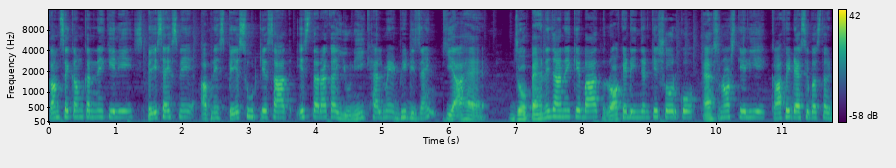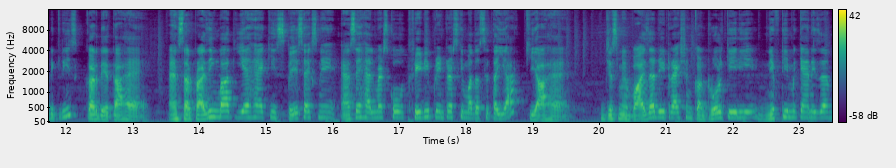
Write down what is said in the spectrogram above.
कम से कम करने के लिए स्पेस एक्स ने अपने स्पेस सूट के साथ इस तरह का यूनिक हेलमेट भी डिज़ाइन किया है, जो पहने जाने के बाद रॉकेट इंजन के शोर को एस्ट्रोनॉट्स के लिए काफ़ी डेसिबल्स तक डिक्रीज कर देता है। एंड सरप्राइजिंग बात यह है कि स्पेस ने ऐसे हेलमेट्स को थ्री प्रिंटर्स की मदद से तैयार किया है। जिसमें वाइजर रिट्रैक्शन कंट्रोल के लिए निफ्टी मैकेनिज्म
